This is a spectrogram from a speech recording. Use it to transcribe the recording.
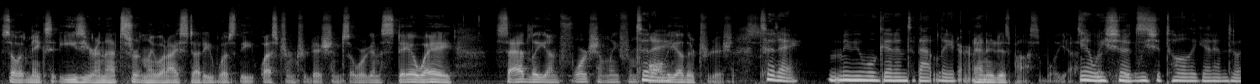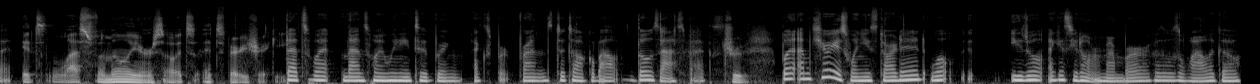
So it makes it easier. And that's certainly what i studied was the western tradition. So we're going to stay away sadly unfortunately from all the other traditions. Today. Maybe we'll get into that later. and it is possible yes yeah, we should. We should totally get into it. it's less familiar so it's it's very tricky That's what that's why we need to bring expert friends to talk about those aspects. true But I'm curious when you started, well you don't I guess you don't remember because it was a while ago,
